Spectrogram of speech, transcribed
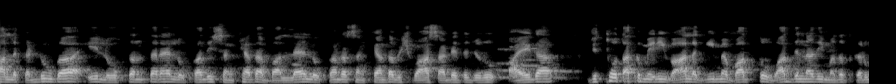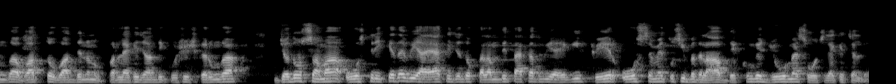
ਹੱਲ ਕੱਢੂਗਾ ਇਹ ਲੋਕਤੰਤਰ ਹੈ ਲੋਕਾਂ ਦੀ ਸੰਖਿਆ ਦਾ ਬਲ ਹੈ ਲੋਕਾਂ ਦਾ ਸੰਖਿਆ ਦਾ ਵਿਸ਼ਵਾਸ ਸਾਡੇ ਤੇ ਜਦੋਂ ਆਏਗਾ ਜਿੱਥੋਂ ਤੱਕ ਮੇਰੀ ਵਾਹ ਲੱਗੀ ਮੈਂ ਵੱਧ ਤੋਂ ਵੱਧ ਇਹਨਾਂ ਦੀ ਮਦਦ ਕਰੂੰਗਾ ਵੱਧ ਤੋਂ ਵੱਧ ਇਹਨਾਂ ਨੂੰ ਉੱਪਰ ਲੈ ਕੇ ਜਾਣ ਦੀ ਕੋਸ਼ਿਸ਼ ਕਰੂੰਗਾ। ਜਦੋਂ ਸਮਾਂ ਉਸ ਤਰੀਕੇ ਦਾ ਵੀ ਆਇਆ ਕਿ ਜਦੋਂ ਕਲਮ ਦੀ ਤਾਕਤ ਵੀ ਆਏਗੀ ਫਿਰ ਉਸ ਸਮੇਂ ਤੁਸੀਂ ਬਦਲਾਵ ਦੇਖੋਗੇ ਜੋ ਮੈਂ ਸੋਚ ਲੈ ਕੇ ਚੱਲੇ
